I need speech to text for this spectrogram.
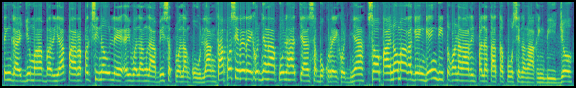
ating guard yung mga barya para pag sinauli ay walang labis at walang kulang. Tapos ire-record niya nga po lahat yan sa book record niya. So paano mga kagenggeng, dito ko na nga rin pala tatapusin ang aking video.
